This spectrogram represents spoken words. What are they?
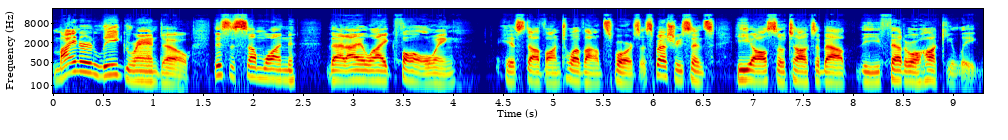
Minor League Rando. This is someone that I like following his stuff on 12 Ounce Sports, especially since he also talks about the Federal Hockey League.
